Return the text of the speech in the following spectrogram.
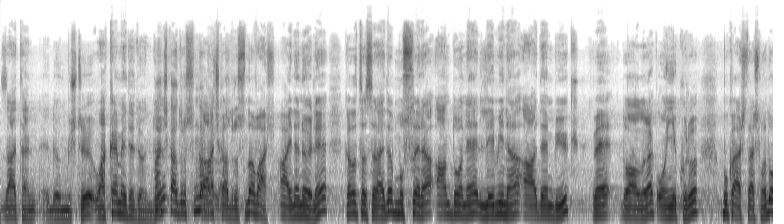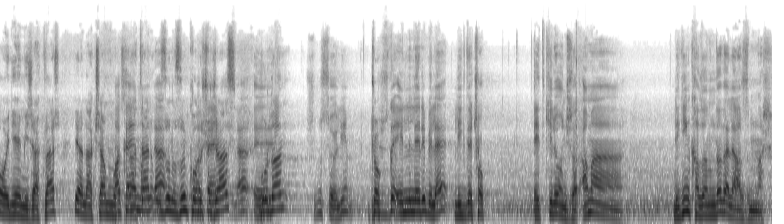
zaten dönmüştü. Vakame de döndü. Maç kadrosunda Maç varlar. kadrosunda var. Aynen öyle. Galatasaray'da Muslera, Andone, Lemina, Adem Büyük ve doğal olarak Onyekuru bu karşılaşmada oynayamayacaklar. Yarın akşam bu maçı zaten Vakayema'yla- uzun uzun konuşacağız. Vakayema'yla, e, Buradan şunu söyleyeyim. Çok- %50'leri bile ligde çok etkili oyuncular ama ligin kalanında da lazımlar.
